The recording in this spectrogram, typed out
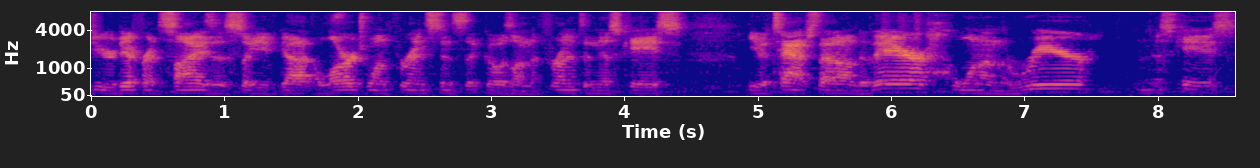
your different sizes. So you've got a large one, for instance, that goes on the front in this case. You attach that onto there, one on the rear in this case.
